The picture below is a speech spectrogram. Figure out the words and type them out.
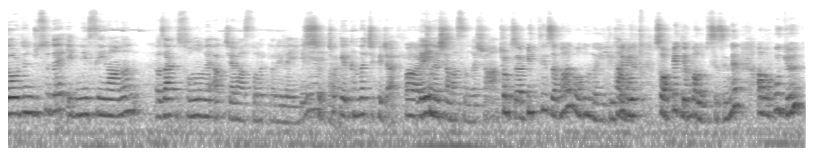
Dördüncüsü de ibn Sina'nın özellikle solunum ve akciğer hastalıkları ile ilgili Süper. çok yakında çıkacak. Aa, Yayın çok- aşamasında şu an. Çok güzel. Bittiği zaman onunla ilgili Tamam. de bir sohbet yapalım sizinle. Ama bugün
